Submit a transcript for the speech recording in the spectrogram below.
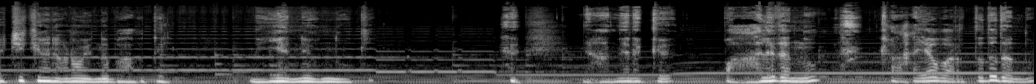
രക്ഷിക്കാനാണോ എന്ന ഭാവത്തിൽ നീ എന്നെ ഒന്ന് നോക്കി. ഞാൻ നിനക്ക് പാൽ തന്നു കായ വറുത്തത് തന്നു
